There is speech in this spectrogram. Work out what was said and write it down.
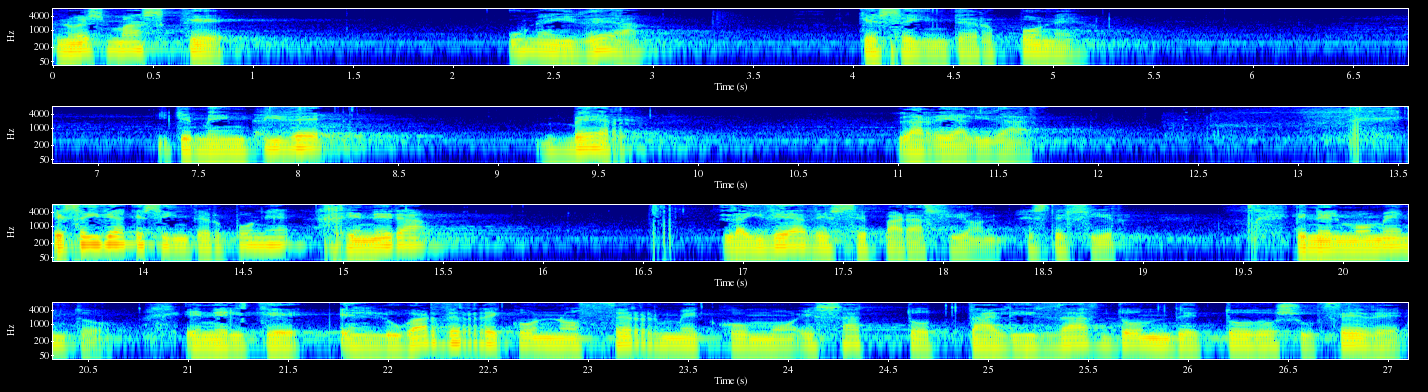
no es más que una idea que se interpone y que me impide ver la realidad. Esa idea que se interpone genera la idea de separación, es decir, en el momento en el que en lugar de reconocerme como esa totalidad donde todo sucede,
